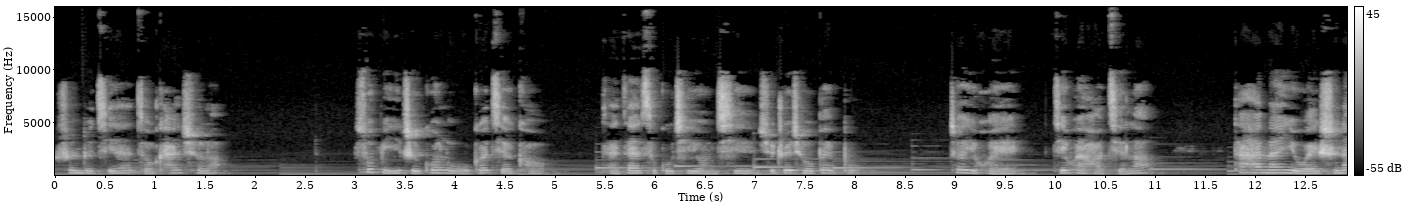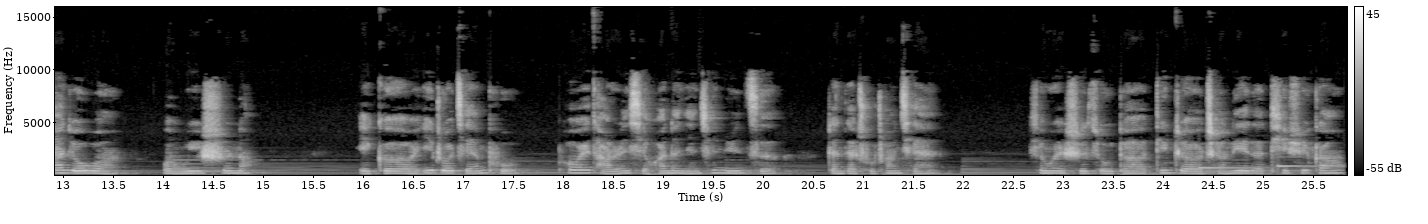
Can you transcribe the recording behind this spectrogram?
顺着街走开去了。苏比一直过了五个街口，才再次鼓起勇气去追求被捕。这一回机会好极了，他还满以为十拿九稳，万无一失呢。一个衣着简朴、颇为讨人喜欢的年轻女子站在橱窗前。兴味十足地盯着陈列的剃须缸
